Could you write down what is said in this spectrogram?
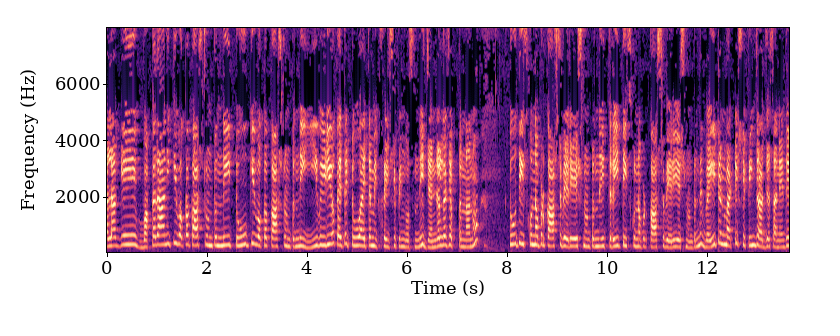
అలాగే ఒకదానికి ఒక కాస్ట్ ఉంటుంది టూ కి ఒక కాస్ట్ ఉంటుంది. ఈ వీడియోకి అయితే టూ అయితే మీకు ఫ్రీ షిప్పింగ్ వస్తుంది. జనరల్గా చెప్తున్నాను. టూ తీసుకున్నప్పుడు కాస్ట్ వేరియేషన్ ఉంటుంది త్రీ తీసుకున్నప్పుడు కాస్ట్ వేరియేషన్ ఉంటుంది. వెయిట్ని బట్టి షిప్పింగ్ ఛార్జెస్ అనేది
